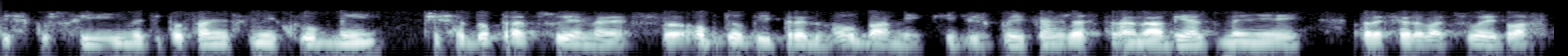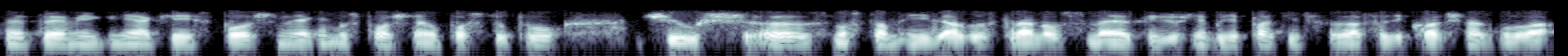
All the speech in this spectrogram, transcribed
diskusí medzi poslaneckými klubmi, či sa dopracujeme v období pred voľbami, keď už bude každá strana viac menej preferovať svoje vlastné témy k nejakej spoločné, nejakému spoločnému postupu, či už e, s mostom Híd alebo stranou Smer, keď už nebude platiť v zásade koaličná zmluva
